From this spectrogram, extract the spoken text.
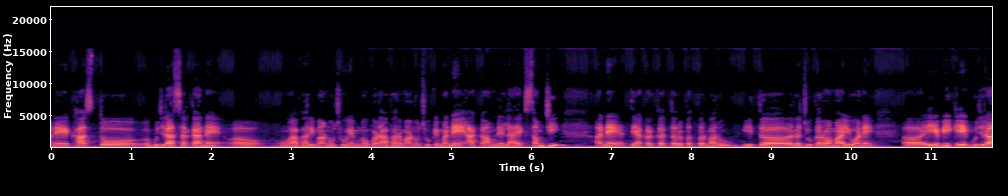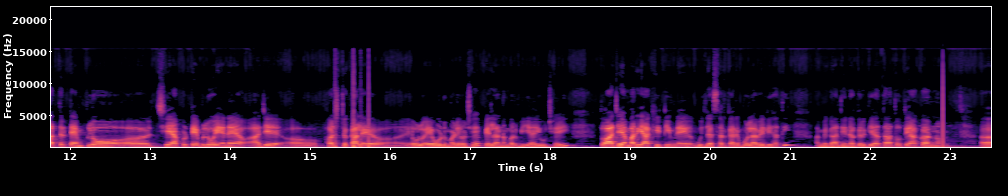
અને ખાસ તો ગુજરાત સરકારને હું આભારી માનું છું એમનો પણ આભાર માનું છું કે મને આ કામને લાયક સમજી અને ત્યાં આગળ કર્તવ્ય પથ પર મારું ગીત રજૂ કરવામાં આવ્યું. અને એ બી કે ગુજરાત ટેમ્પલો છે આપણો ટેબલો એને આજે ફર્સ્ટ કાલે એવો એવોર્ડ મળ્યો છે. પહેલા નંબર બી આવ્યું છે એ તો આજે અમારી આખી ટીમને ગુજરાત સરકારે બોલાવેલી હતી. અમે ગાંધીનગર ગયા હતા. તો ત્યાં અ,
